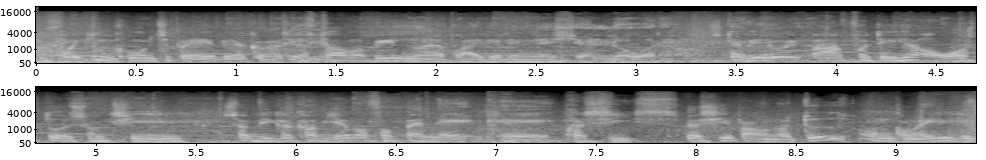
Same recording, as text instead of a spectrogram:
Du får ikke din kone tilbage ved at gøre det. Jeg stopper bilen, når jeg brækker din næste, jeg lover dig. Skal vi nu ikke bare få det her overstået som team, så vi kan komme hjem og få banankage? Præcis. Jeg siger bare, hun er død, og hun kommer ikke igen.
